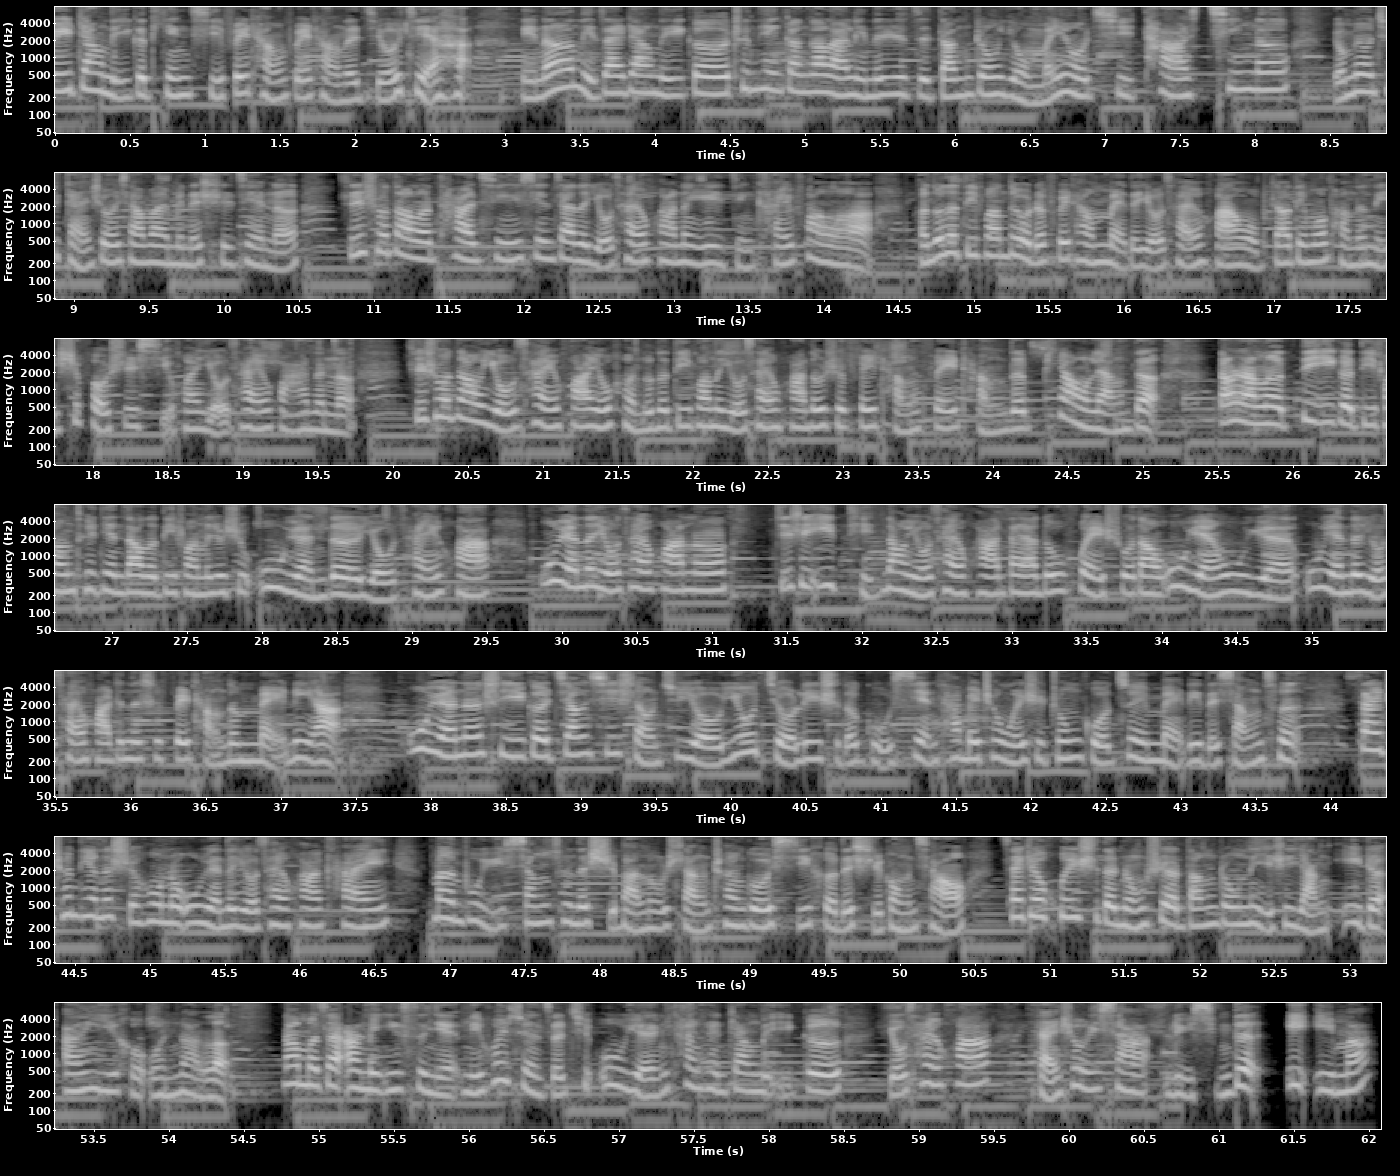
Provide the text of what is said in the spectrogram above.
对于这样的一个天气，非常非常的纠结哈。你呢？你在这样的一个春天刚刚来临的日子当中，有没有去踏青呢？有没有去感受一下外面的世界呢？其实说到了踏青，现在的油菜花呢也已经开放了，很多的地方都有着非常美的油菜花。我不知道电波旁的你是否是喜欢油菜花的呢？其实说到油菜花，有很多的地方的油菜花都是非常非常的漂亮的。当然了，第一个地方推荐到的地方呢，就是婺源的油菜花。婺源的油菜花呢，其实一提到油菜花，大家都会说到婺源。婺源，婺源的油菜花真的是非常的美丽啊！婺源呢是一个江西省具有悠久历史的古县，它被称为是中国最美丽的乡村。在春天的时候呢，婺源的油菜花开，漫步于乡村的石板路上，穿过西河的石拱桥，在这灰色的农舍当中呢，也是洋溢着安逸和温暖了。那么在二零一四年，你会选择去婺源看看这样的一个油菜花，感受一下旅行的意义吗？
